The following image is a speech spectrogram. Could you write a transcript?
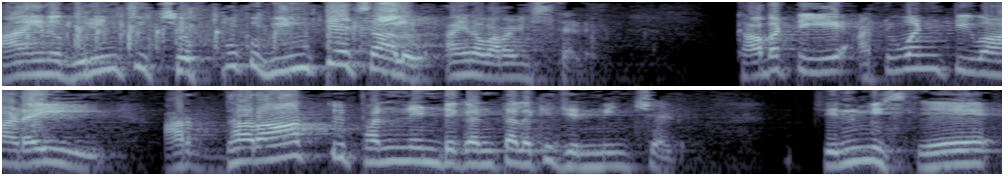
ఆయన గురించి చెప్పుకు వింటే చాలు ఆయన వరం ఇస్తాడు. కాబట్టి అటువంటి వాడై అర్ధరాత్రి పన్నెండు గంటలకి జన్మించాడు. జన్మిస్తే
